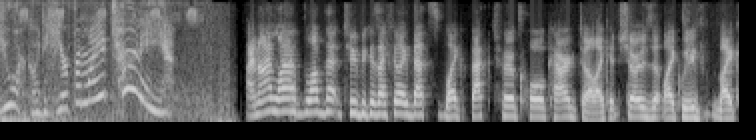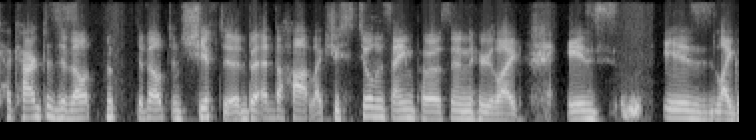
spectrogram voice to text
You are going to hear from my attorney! and I love love that too because I feel like that's like back to her core character. Like it shows that like we've like her character's developed developed and shifted, but at the heart, like she's still the same person who like is is like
